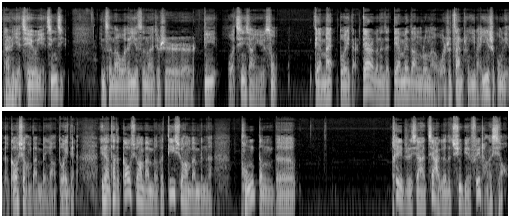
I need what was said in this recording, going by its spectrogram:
但是也节油也经济。因此呢，我的意思呢就是：第一，我倾向于送电麦多一点；第二个呢，在电麦当中呢，我是赞成110公里的高续航版本要多一点。你想，它的高续航版本和低续航版本呢，同等的。配置下价格的区别非常小，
